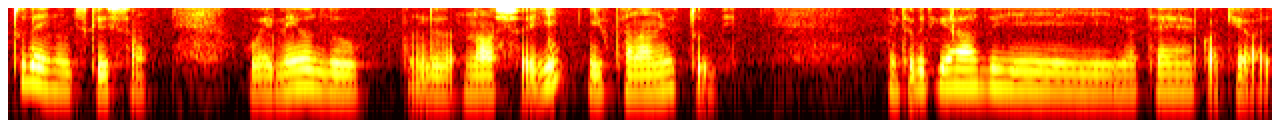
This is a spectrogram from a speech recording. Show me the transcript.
Tudo aí na descrição. O e-mail do, do nosso aí e o canal no YouTube. Muito obrigado e até qualquer hora.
